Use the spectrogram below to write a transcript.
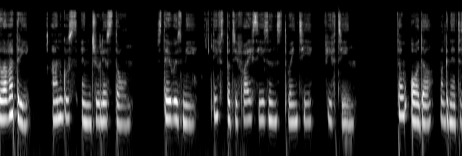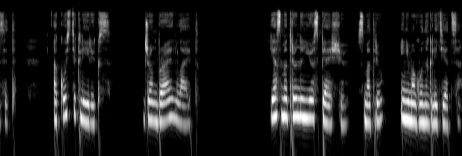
Глава 3. Angus and Julia Stone. Stay with me. Live Spotify Seasons 2015. Tom Odell, Magnetized. Acoustic Lyrics. Джон Брайан Лайт. Я смотрю на нее спящую, смотрю и не могу наглядеться.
